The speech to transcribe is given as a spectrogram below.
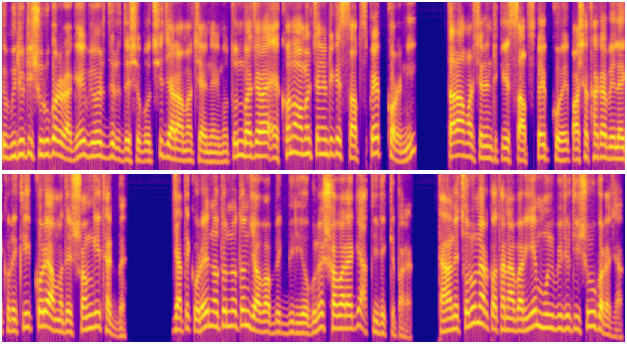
তো ভিডিওটি শুরু করার আগে ভিউয়ার্সদের উদ্দেশ্যে বলছি, যারা আমার চ্যানেল নতুন বা যারা এখনও আমার চ্যানেলটিকে সাবস্ক্রাইব করেনি তারা আমার চ্যানেলটিকে সাবস্ক্রাইব করে পাশে থাকা বেল আইকনে ক্লিক করে আমাদের সঙ্গেই থাকবে। যাতে করে নতুন নতুন জব আপডেট ভিডিওগুলো সবার আগে আপনি দেখতে পারেন। তাহলে চলুন আর কথা না বাড়িয়ে মূল ভিডিওটি শুরু করা যাক।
